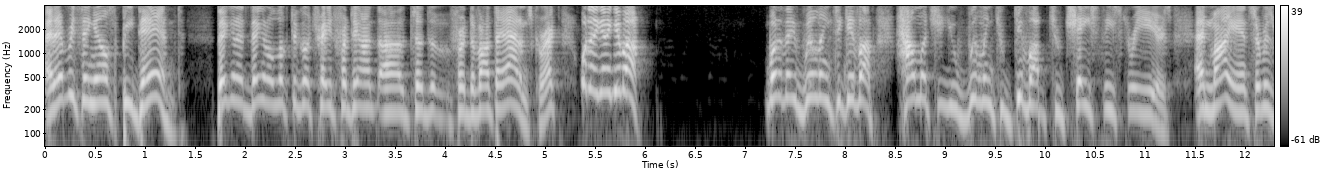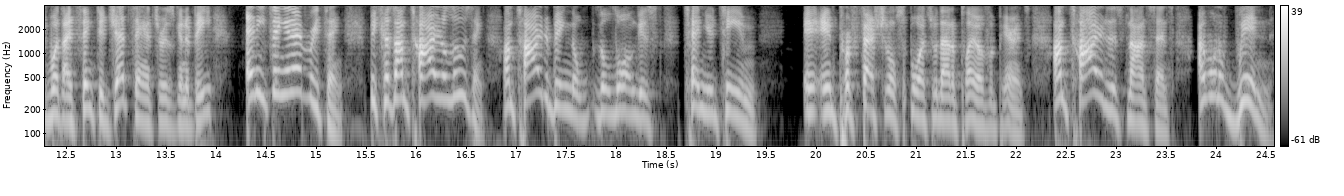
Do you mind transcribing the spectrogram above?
And everything else be damned. They're gonna they're gonna look to go trade for Deont, uh, to, for Davante Adams, correct? What are they gonna give up? What are they willing to give up? How much are you willing to give up to chase these three years? And my answer is what I think the Jets' answer is going to be anything and everything because I'm tired of losing. I'm tired of being the, the longest tenured team in, professional sports without a playoff appearance. I'm tired of this nonsense. I want to win.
